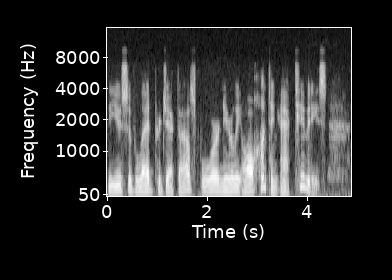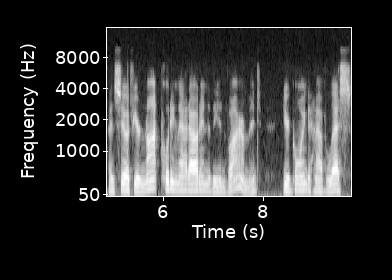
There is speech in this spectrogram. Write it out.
the use of lead projectiles for nearly all hunting activities. And so, if you're not putting that out into the environment, you're going to have less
